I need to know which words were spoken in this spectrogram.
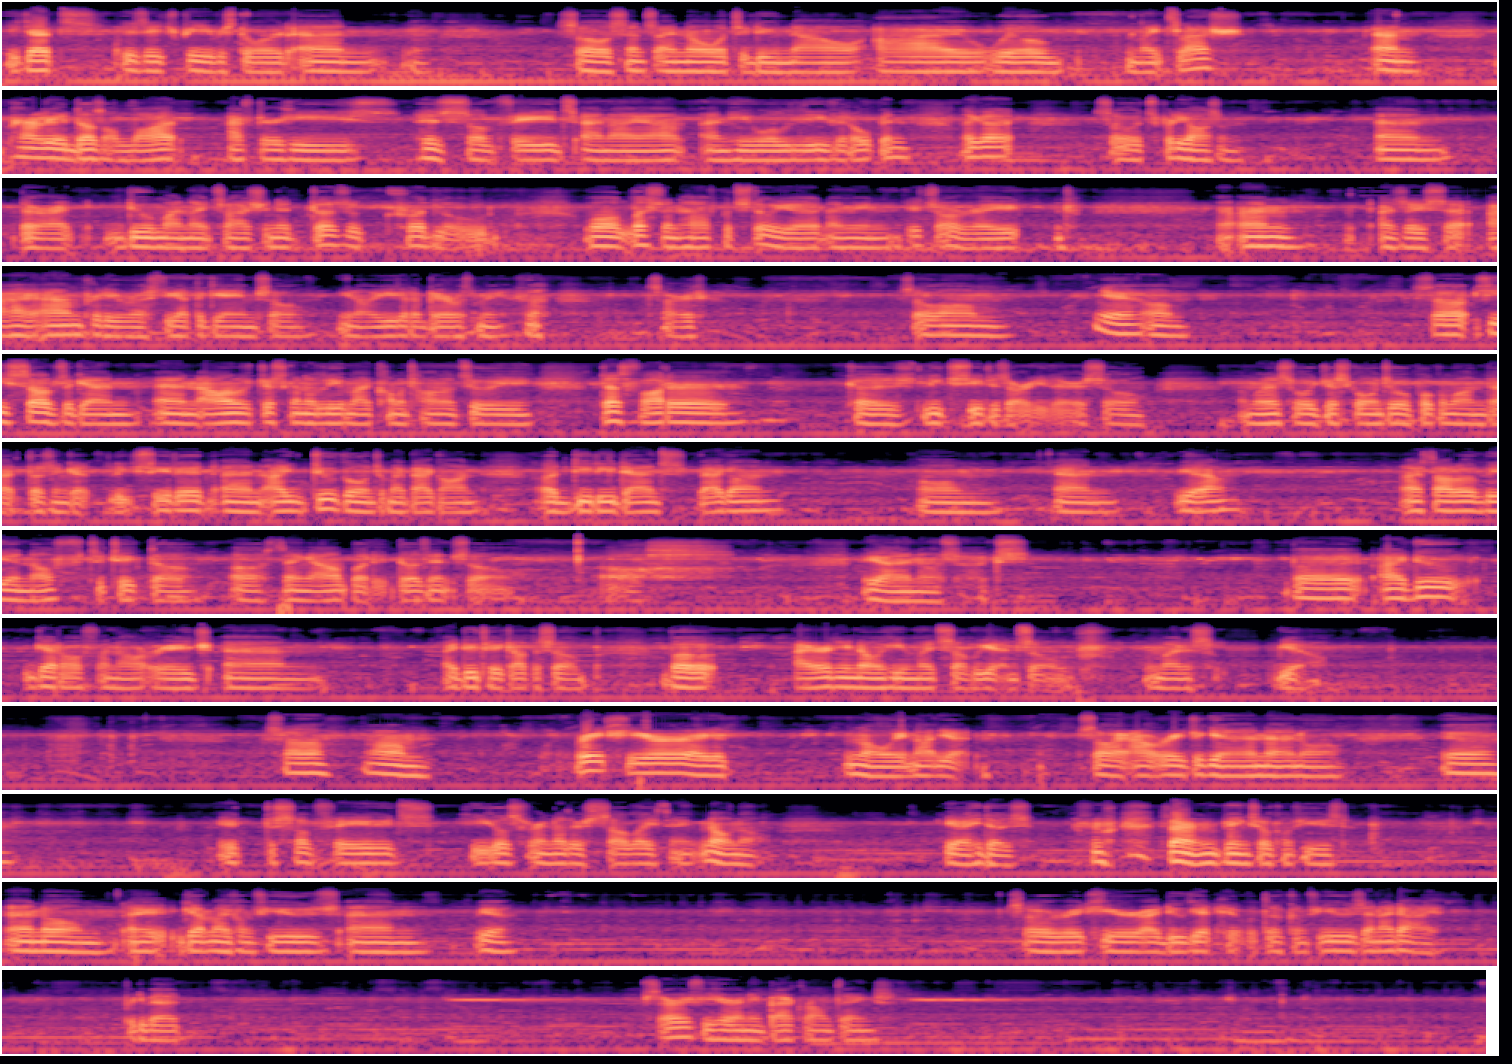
he gets his HP restored, and, yeah. So, since I know what to do now, I will Night Slash. And, apparently it does a lot after he's, his sub fades, and I am, and he will leave it open like that. So, it's pretty awesome. and there I do my night slash, and it does a crud load. Well, less than half, but still yet. I mean, it's alright. I'm, as I said, I am pretty rusty at the game, so, you know, you gotta bear with me. Sorry. So, um, yeah, um, so he subs again, and I was just gonna leave my Kamatana to a Death Fodder, because Leech Seed is already there, so I might as well just go into a Pokemon that doesn't get Leech Seeded, and I do go into my Bagon, a DD Dance Bagon, um, and yeah, I thought it would be enough to take the uh, thing out, but it doesn't, so, oh, yeah, I know, sucks. But I do get off an outrage and I do take out the sub. But I already know he might sub again, so we might as yeah. So, um, right here, I, no, wait, not yet. So I outrage again, and, uh, yeah, it, the sub fades. He goes for another sub, I think. No, no. Yeah, he does. Sorry, I'm being so confused. And, um, I get my confused, and, yeah. So, right here, I do get hit with the confused, and I die. Pretty bad. Sorry if you hear any background things.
